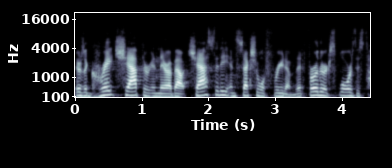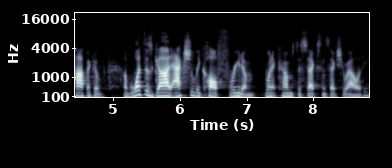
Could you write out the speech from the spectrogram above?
there's a great chapter in there about chastity and sexual freedom that further explores this topic of, of what does God actually call freedom when it comes to sex and sexuality.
